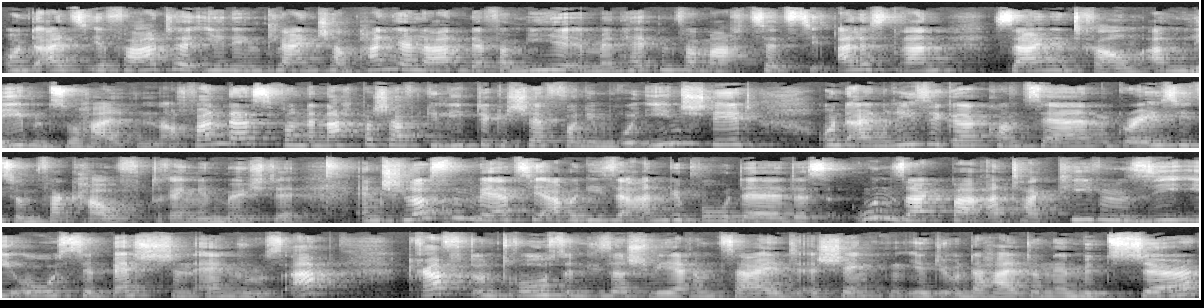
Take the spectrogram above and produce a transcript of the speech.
und als ihr Vater ihr den kleinen Champagnerladen der Familie in Manhattan vermacht, setzt sie alles dran, seinen Traum am Leben zu halten. Auch wann das von der Nachbarschaft geliebte Geschäft vor dem Ruin steht und ein riesiger Konzern Gracie zum Verkauf drängen möchte. Entschlossen wehrt sie aber diese Angebote des unsagbar attraktiven CEO Sebastian Andrews ab, Kraft und Trost in dieser schweren Zeit schenken ihr die Unterhaltungen mit Sir,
